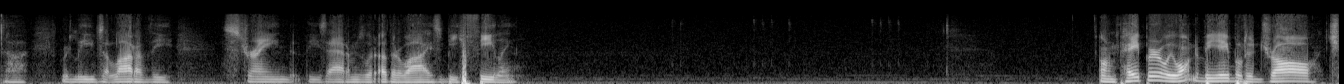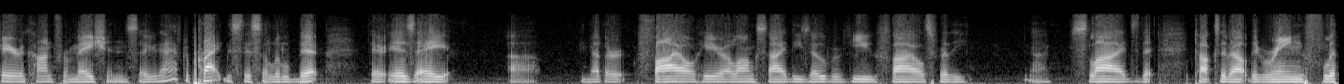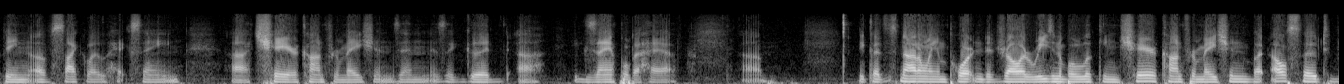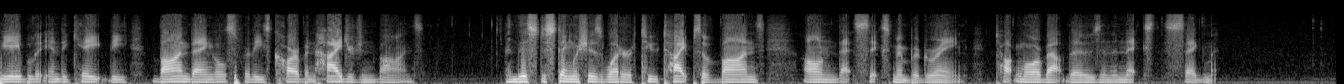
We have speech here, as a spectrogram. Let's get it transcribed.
uh, relieves a lot of the strain that these atoms would otherwise be feeling. On paper, we want to be able to draw chair conformations, so you're going to have to practice this a little bit. There is a uh, another file here alongside these overview files for the uh, slides that talks about the ring flipping of cyclohexane uh, chair conformations and is a good uh, example to have. Um, because it's not only important to draw a reasonable looking chair conformation but also to be able to indicate the bond angles for these carbon hydrogen bonds. And this distinguishes what are two types of bonds on that six membered ring. Talk more about those in the next segment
